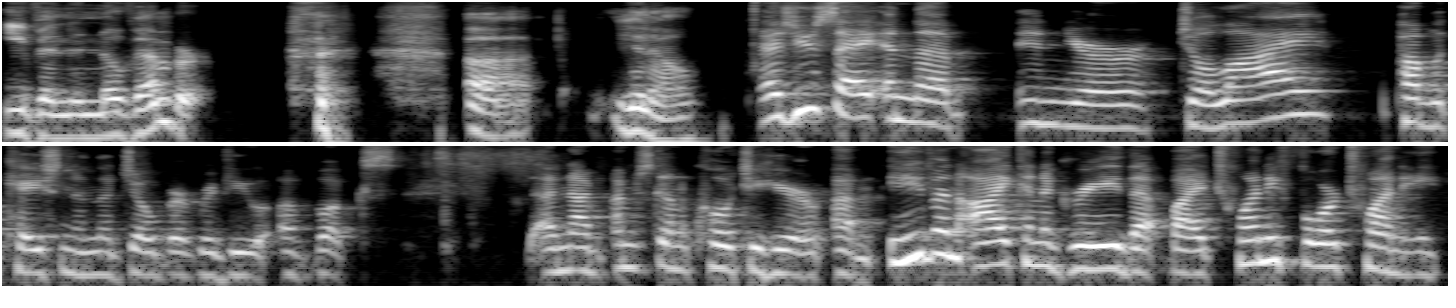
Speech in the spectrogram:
even in November. uh, you know. As you say in the in your July publication in the Joburg Review of Books, and I'm, I'm just going to quote you here. Um, even I can agree that by 2420,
